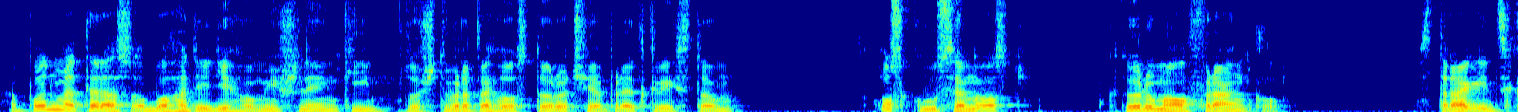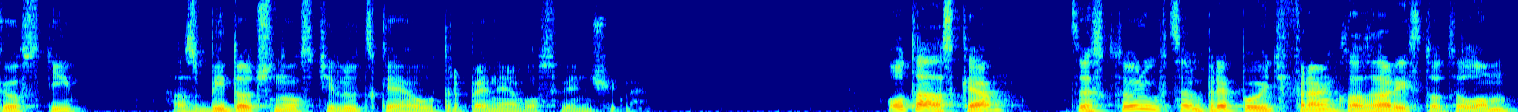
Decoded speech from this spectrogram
a poďme teraz obohatiť jeho myšlienky zo 4. storočia pred Kristom o skúsenosť, ktorú mal Frankl z tragickosti a zbytočnosti ľudského utrpenia vo Svienčime. Otázka, cez ktorú chcem prepojiť Frankla s Aristotelom,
